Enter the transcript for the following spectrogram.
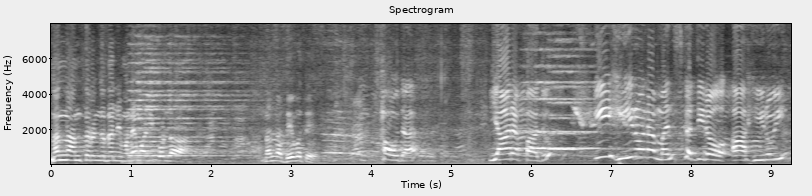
ನನ್ನ ಅಂತರಂಗದಲ್ಲಿ ಮನೆ ಮಾಡಿಕೊಂಡ ನನ್ನ ದೇವತೆ. ಹೌದಾ? ಯಾರಪ್ಪ ಅದು? ಈ ಹೀರೋನ ಮನ್ಸ್ ಕದ್ದಿರೋ ಆ ಹೀರೋಯಿನ್?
